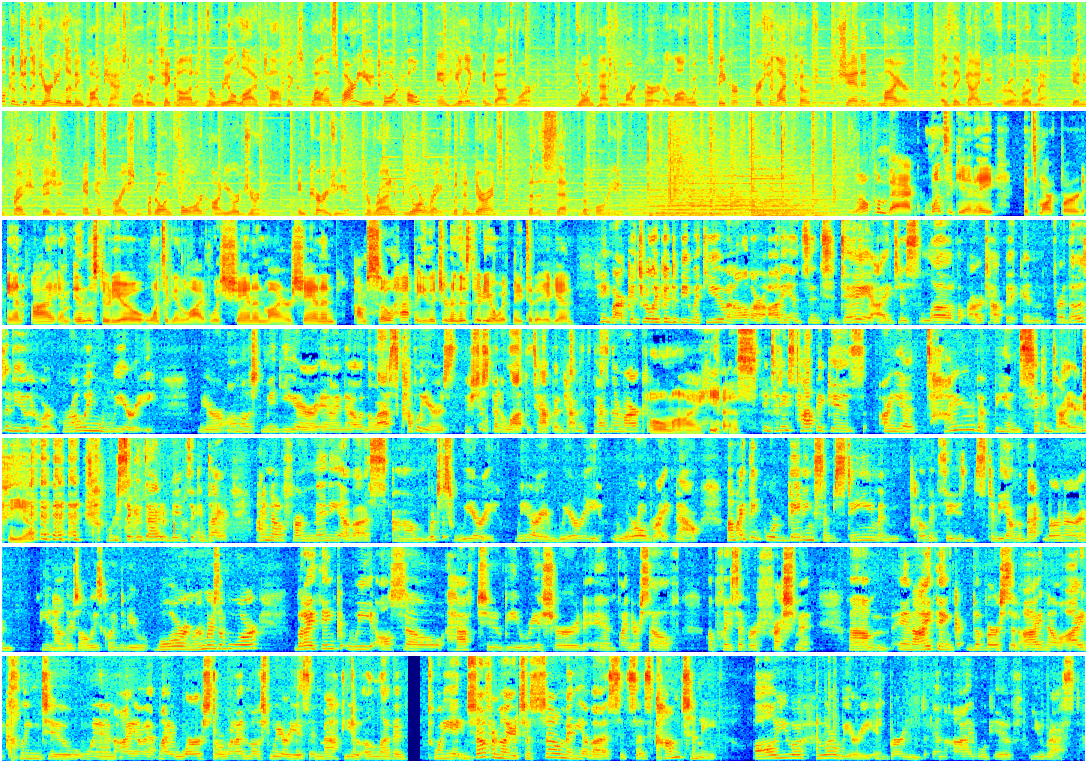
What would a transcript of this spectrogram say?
Welcome to the Journey Living Podcast, where we take on the real life topics while inspiring you toward hope and healing in God's Word. Join Pastor Mark Burd along with speaker, Christian life coach Shannon Maier as they guide you through a roadmap, gaining fresh vision and inspiration for going forward on your journey, encouraging you to run your race with endurance that is set before you. Welcome back once again. Hey, it's Mark Burd, and I am in the studio once again live with Shannon Maier. Shannon, I'm so happy that you're in the studio with me today again. Hey, Mark, it's really good to be with you and all of our audience. And today I just love our topic. And for those of you who are growing weary, we are almost mid-year, and I know in the last couple years there's just been a lot that's happened, hasn't there, Mark? Oh my, yes. And today's topic is: Are you tired of being sick and tired? Yeah. we're sick and tired of being sick and tired. I know for many of us, um, we're just weary. We are a weary world right now. Um, I think we're gaining some steam, and COVID seems to be on the back burner, and you know, there's always going to be war and rumors of war. But I think we also have to be reassured and find ourselves a place of refreshment. Um, and I think the verse that I know I cling to when I am at my worst or when I'm most weary is in Matthew 11 28. And so familiar to so many of us, it says, Come to me, all you who are weary and burdened, and I will give you rest.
